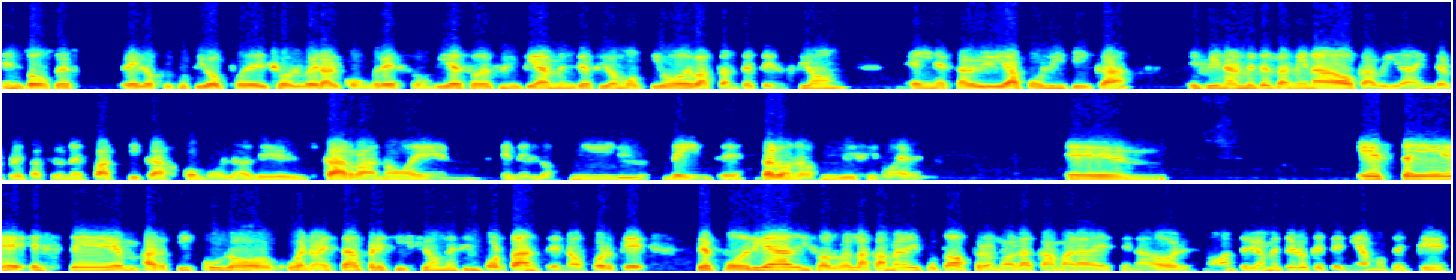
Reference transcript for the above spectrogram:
entonces el Ejecutivo puede disolver al Congreso y eso definitivamente ha sido motivo de bastante tensión e inestabilidad política y finalmente también ha dado cabida a interpretaciones fácticas como la de Vizcarra, ¿no? En, en el 2020, perdón, 2019. Eh, este, este artículo, bueno, esta precisión es importante, ¿no? Porque se podría disolver la Cámara de Diputados, pero no la Cámara de Senadores, ¿no? Anteriormente lo que teníamos es que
